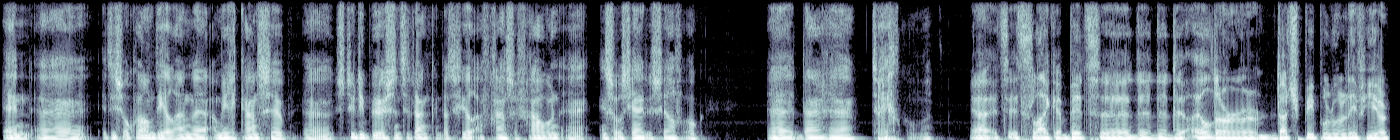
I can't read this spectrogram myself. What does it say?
En eh, het is ook wel een deel aan de Amerikaanse eh, studiebeurzen te danken dat veel Afghaanse vrouwen, eh, en zoals jij dus zelf ook, eh, daar eh, terechtkomen. Yeah, it's it's like a bit uh, the, the the elder Dutch people who live here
